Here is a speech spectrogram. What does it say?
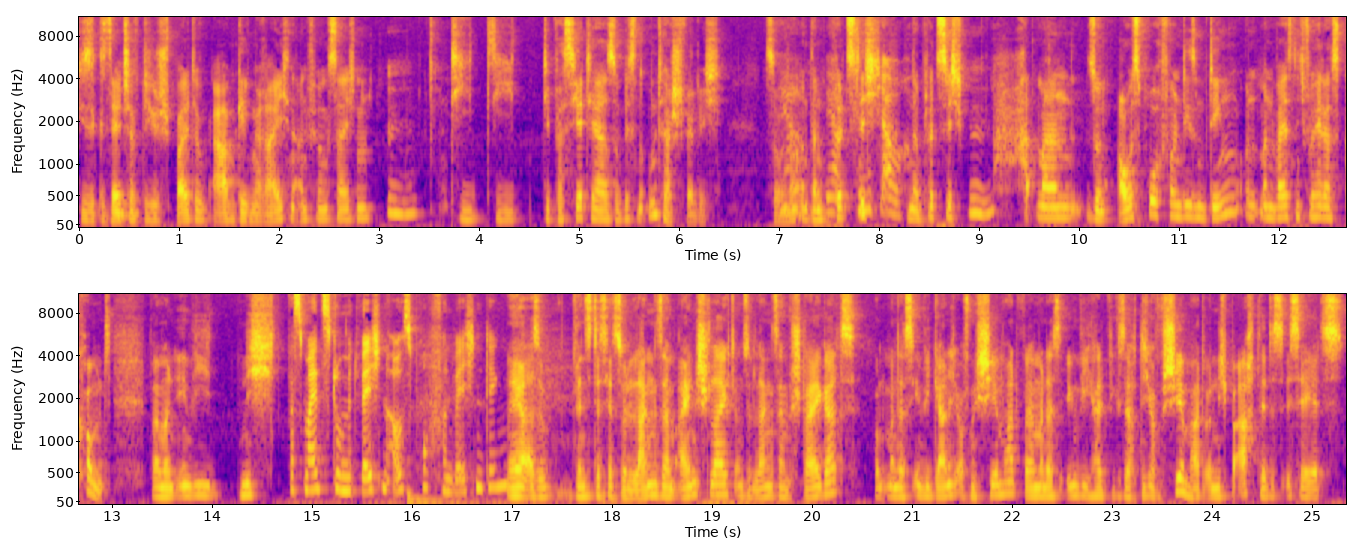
Diese gesellschaftliche Spaltung, arm gegen reich, in Anführungszeichen, mhm. die, die, die passiert ja so ein bisschen unterschwellig. So, ne? ja, ne? Und dann ja, plötzlich, und dann plötzlich mhm. hat man so einen Ausbruch von diesem Ding und man weiß nicht, woher das kommt, weil man irgendwie nicht. Was meinst du mit welchem Ausbruch von welchen Dingen? Naja, also wenn sich das jetzt so langsam einschleicht und so langsam steigert und man das irgendwie gar nicht auf dem Schirm hat, weil man das irgendwie halt, wie gesagt, nicht auf dem Schirm hat und nicht beachtet, das ist ja jetzt,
